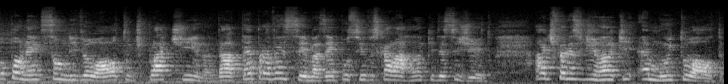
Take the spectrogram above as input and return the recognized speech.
oponentes são nível alto de platina. Dá até para vencer, mas é impossível escalar rank desse jeito. A diferença de rank é muito alta.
